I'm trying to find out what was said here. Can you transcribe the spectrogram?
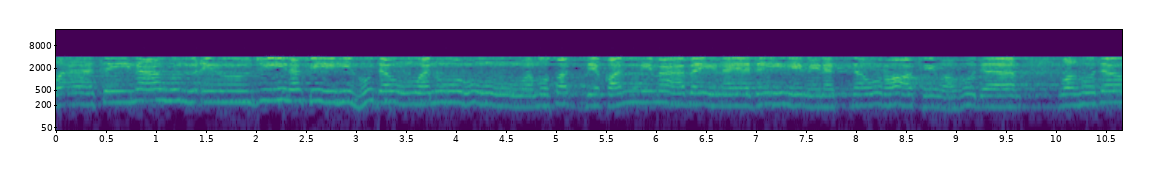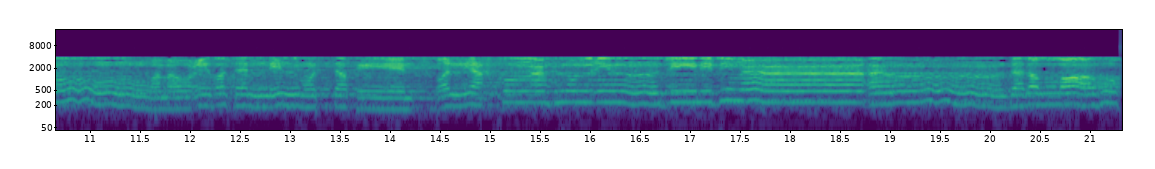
وآتيناه الإنجيل فيه هدى ونور ومصدقا لما بين يديه من التوراة وهدى وهدى وموعظة للمتقين. وليحكم أهل الإنجيل بما أنزل الله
